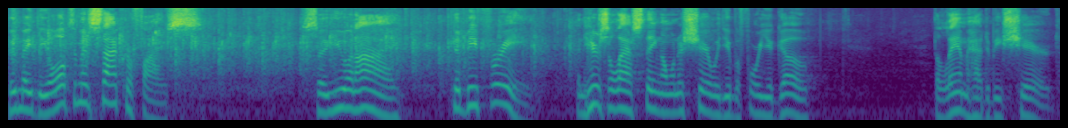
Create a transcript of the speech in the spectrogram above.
who made the ultimate sacrifice so you and I could be free? And here's the last thing I want to share with you before you go the lamb had to be shared.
